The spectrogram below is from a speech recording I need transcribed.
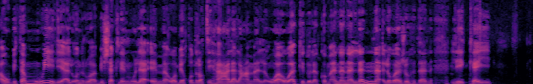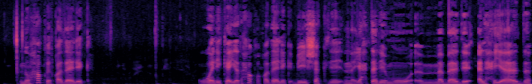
أو بتمويل الأنروا بشكل ملائم وبقدرتها على العمل. وأؤكد لكم أننا لن نألو جهدا لكي نحقق ذلك. ولكي يتحقق ذلك بشكل يحترم مبادئ الحياد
